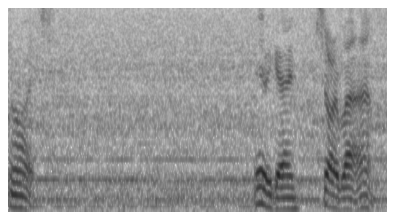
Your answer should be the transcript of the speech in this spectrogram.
Right. Here we go. Sorry about that.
